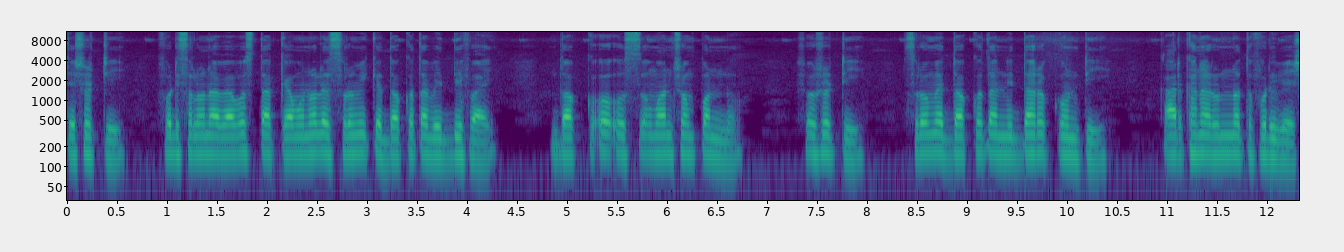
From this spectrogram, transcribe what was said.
তেষট্টি। পরিচালনা ব্যবস্থা কেমন হলে শ্রমিকের দক্ষতা বৃদ্ধি পায়? দক্ষ ও উচ্চমান সম্পন্ন চৌষট্টি। শ্রমের দক্ষতা নির্ধারক কোনটি? কারখানার উন্নত পরিবেশ।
